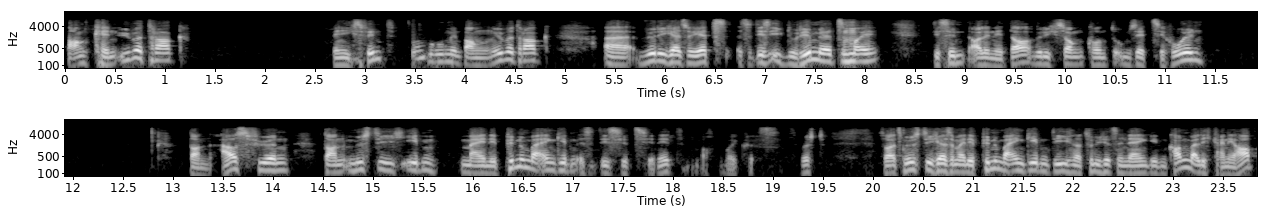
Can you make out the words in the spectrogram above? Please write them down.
Bankenübertrag, wenn ich es finde, Buchungen, Bankenübertrag, würde ich also jetzt, also das ignorieren wir jetzt mal, die sind alle nicht da, würde ich sagen, Kontoumsätze holen, dann ausführen, dann müsste ich eben meine PIN-Nummer eingeben, also das jetzt hier nicht, machen wir mal kurz, wurscht, so, jetzt müsste ich also meine PIN-Nummer eingeben, die ich natürlich jetzt nicht eingeben kann, weil ich keine habe.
